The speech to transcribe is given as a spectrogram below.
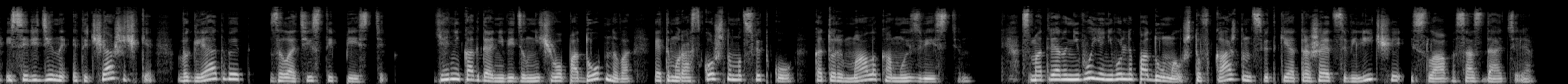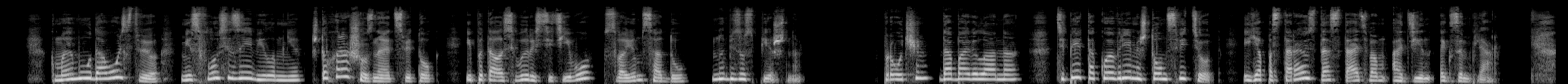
Из середины этой чашечки выглядывает золотистый пестик. Я никогда не видел ничего подобного этому роскошному цветку, который мало кому известен. Смотря на него, я невольно подумал, что в каждом цветке отражается величие и слава Создателя. К моему удовольствию мисс Флосси заявила мне, что хорошо знает цветок и пыталась вырастить его в своем саду, но безуспешно. «Впрочем», — добавила она, — «теперь такое время, что он цветет, и я постараюсь достать вам один экземпляр».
